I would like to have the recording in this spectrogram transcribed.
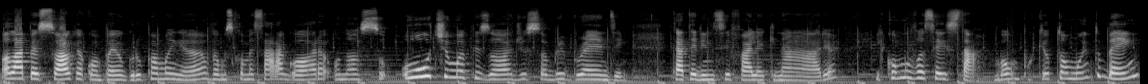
Olá, pessoal que acompanha o grupo amanhã. Vamos começar agora o nosso último episódio sobre branding. Caterine se fale aqui na área e como você está? Bom, porque eu estou muito bem,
